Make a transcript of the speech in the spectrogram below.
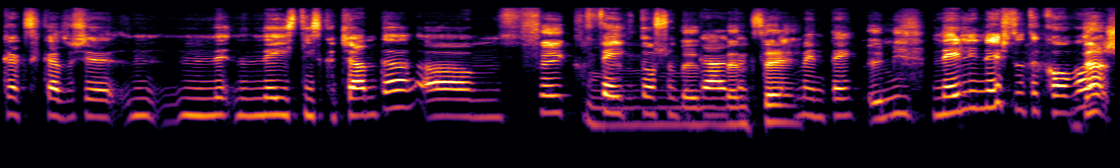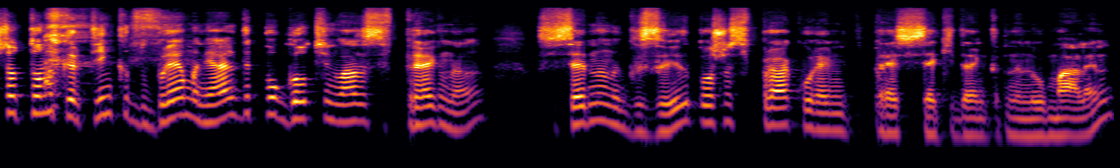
как се казваше, не, не истинска чанта. Фейк. Фейк, точно така. Менте. Как менте. Еми, не е ли нещо такова? Да, защото то на картинка, добре, ама няма ли да е по-готино аз да се впрегна, си седна на газа и да почна си правя коремните преси всеки ден като ненормален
